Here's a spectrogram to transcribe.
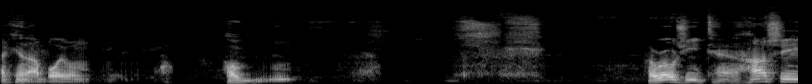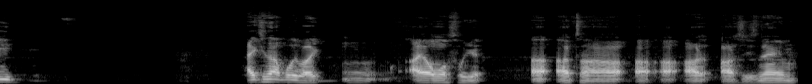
I cannot believe him. Hiroshi Tanahashi. I cannot believe I mm, I almost forget uh, uh, uh, uh, name.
